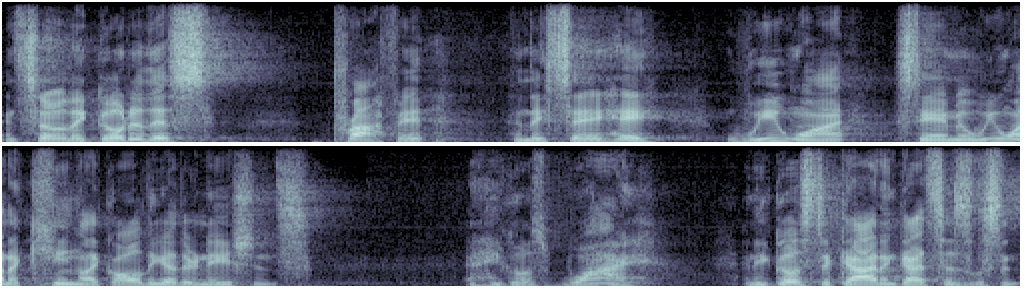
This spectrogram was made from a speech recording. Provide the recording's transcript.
And so they go to this prophet and they say, Hey, we want, Samuel, we want a king like all the other nations. And he goes, Why? And he goes to God, and God says, Listen,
